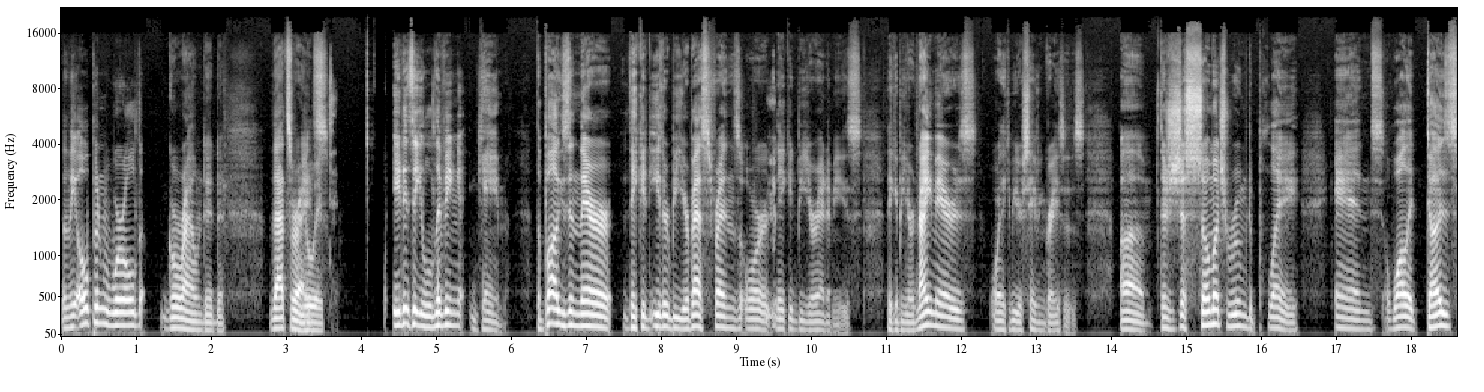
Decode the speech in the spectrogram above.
than the open world Grounded. That's right. It. It is a living game. The bugs in there, they could either be your best friends or they could be your enemies. They could be your nightmares or they could be your saving graces. Um, there's just so much room to play, and while it does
